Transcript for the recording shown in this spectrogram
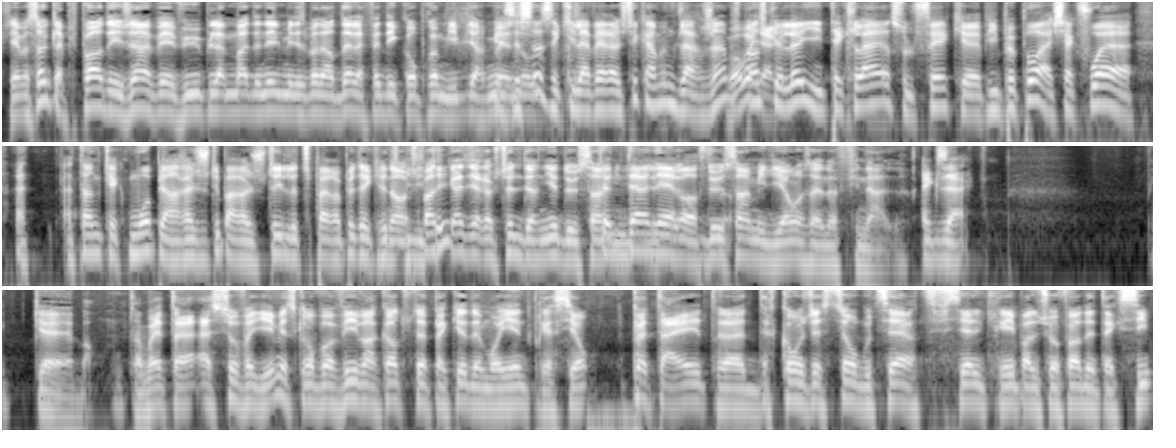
j'ai l'impression que la plupart des gens avaient vu, puis à un moment donné, le ministre Bonardel a fait des compromis, puis il a remis Mais c'est ça, c'est qu'il avait rajouté quand même de l'argent. Ouais, je pense que là, il était clair sur le fait que. Puis il peut pas à chaque fois attendre quelques mois puis en rajouter par rajouter. Là, tu perds un peu ta crédibilité. Non, je pense que quand il a rajouté le dernier 200 millions. une dernière offre. 200 millions, c'est une offre finale. Exact. Que, bon, ça va être à, à surveiller, mais est-ce qu'on va vivre encore tout un paquet de moyens de pression? Peut-être. Euh, de congestion routière artificielle créée par les chauffeurs de taxi?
